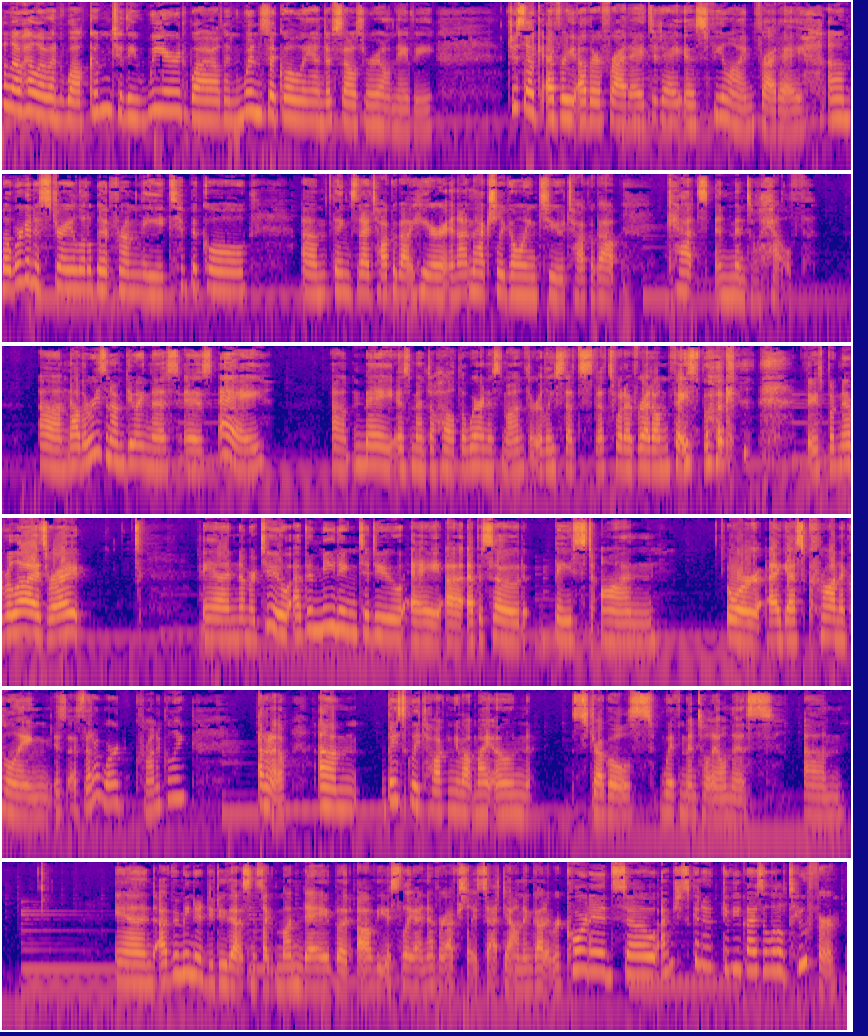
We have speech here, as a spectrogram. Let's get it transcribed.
Hello, hello, and welcome to the weird, wild, and whimsical land of Cells Royal Navy. Just like every other Friday, today is Feline Friday, um, but we're going to stray a little bit from the typical um, things that I talk about here, and I'm actually going to talk about cats and mental health. Um, now, the reason I'm doing this is A, um, May is Mental Health Awareness Month, or at least that's that's what I've read on Facebook. Facebook never lies, right? And number two, I've been meaning to do a uh, episode based on, or I guess chronicling. Is is that a word? Chronicling? I don't know. Um, basically, talking about my own struggles with mental illness. Um, and I've been meaning to do that since like Monday, but obviously I never actually sat down and got it recorded. So I'm just gonna give you guys a little twofer,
